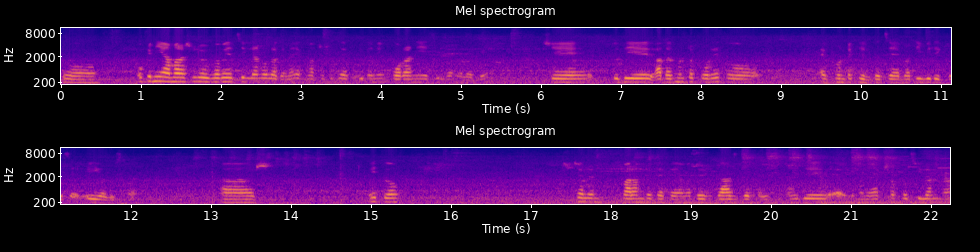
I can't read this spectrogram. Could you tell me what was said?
তো ওকে নিয়ে আমার আসলে ওইভাবে চিল্লানো লাগে না। একমাত্র শুধু ইদানিং পড়া নিয়ে চিল্লানো লাগে। সে যদি আধা ঘণ্টা পরে তো এক ঘণ্টা খেলতে চায় বা টিভি দেখতে চায় এই অবস্থা। আর এই তো চলেন বারান্দা দেখায় আমাদের গাছ দেখাই। আমি যে মানে এক সপ্তাহ ছিলাম না,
